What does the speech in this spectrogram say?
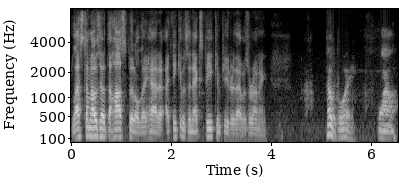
Last time I was at the hospital, they had a, I think it was an XP computer that was running. Oh boy. Wow.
